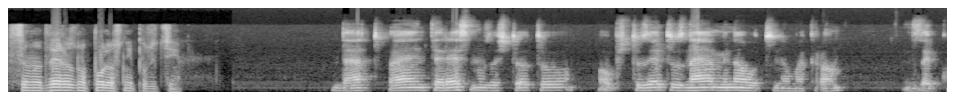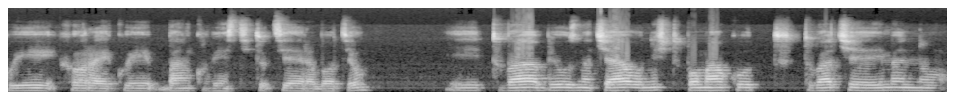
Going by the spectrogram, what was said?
са на две разнополюсни позиции. Да, това е интересно, защото общо взето знаем миналото на Макрон, за кои хора и кои банкови институции е работил. И това би означавало нищо по-малко от това, че именно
